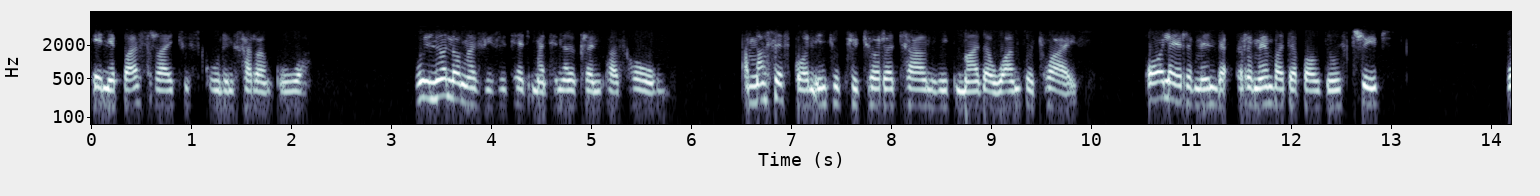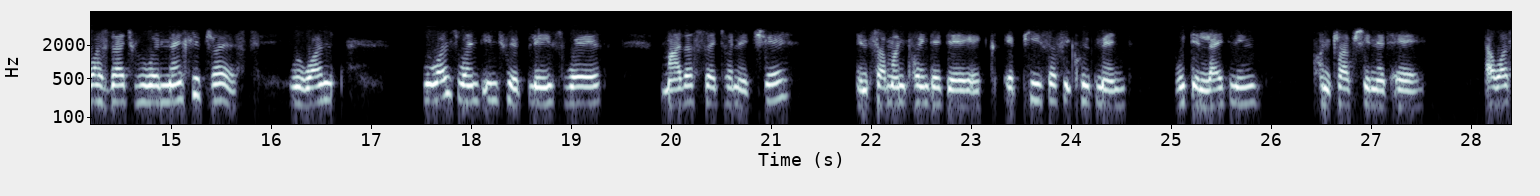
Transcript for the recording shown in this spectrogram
and a bus ride to school in Ga-Rankuwa. We no longer visited maternal grandpa's home. I must have gone into Pretoria town with mother once or twice. All I remember, remembered about those trips was that we were nicely dressed. We once, we once went into a place where mother sat on a chair and someone pointed a, a piece of equipment with a lightning contraption at her. I was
